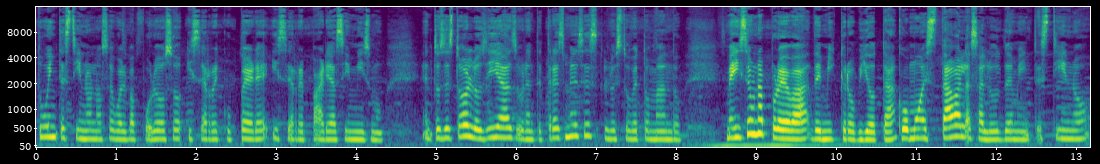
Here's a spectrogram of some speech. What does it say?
tu intestino no se vuelva poroso y se recupere y se repare a sí mismo. Entonces todos los días durante tres meses lo estuve tomando. Me hice una prueba de microbiota, cómo estaba la salud de mi intestino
